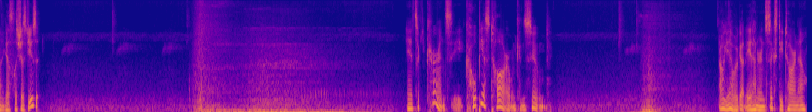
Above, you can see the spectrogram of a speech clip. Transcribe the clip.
i guess let's just use it It's a currency. Copious tar when consumed. Oh yeah, we've got 860 tar now.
